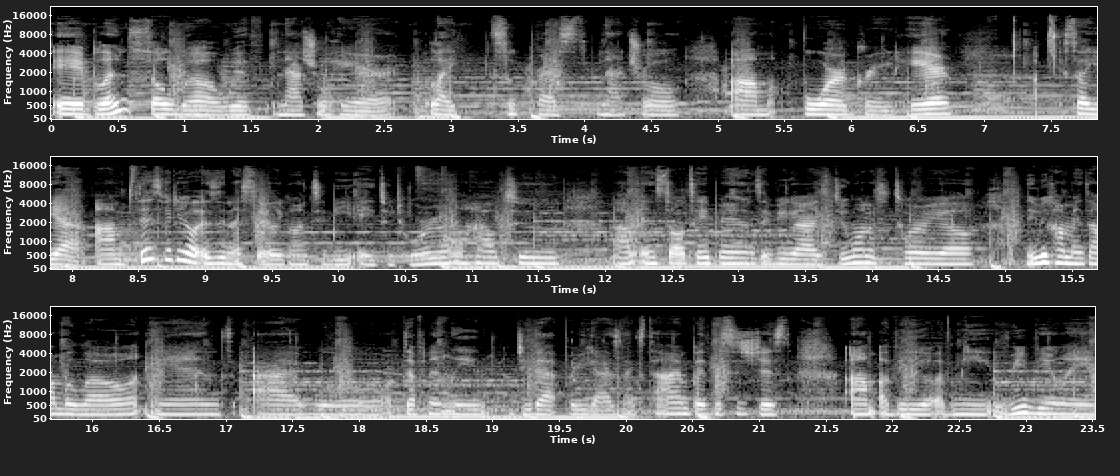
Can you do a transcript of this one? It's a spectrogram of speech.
it blends so well with natural hair like suppressed natural um, four grade hair so yeah um, this video isn't necessarily going to be a tutorial on how to um, install tape-ins if you guys do want a tutorial leave a comment down below and i will definitely do that for you guys next time. But this is just um, a video of me reviewing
